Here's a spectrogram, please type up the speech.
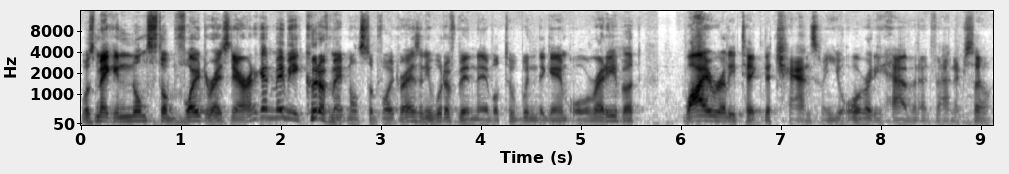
was making non-stop Void Rays there. And again, maybe he could have made non-stop Void Rays and he would have been able to win the game already, but why really take the chance when you already have an advantage? So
